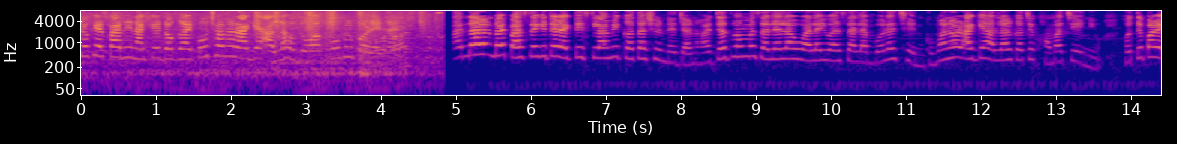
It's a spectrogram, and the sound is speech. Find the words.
চোখের পানি নাকে ডোগায় পৌঁছানোর আগে আল্লাহ দোয়া কবুল করে নেন। পাঁচ সেকেন্ডের একটা ইসলামিক কথা শুনে যান। হজরত মোহাম্মদ সাল্লাল্লাহু আলাইহি ওয়াসাল্লাম বলেছেন, ঘুমানোর আগে আল্লাহর কাছে ক্ষমা চেয়ে নিও। হতে পারে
